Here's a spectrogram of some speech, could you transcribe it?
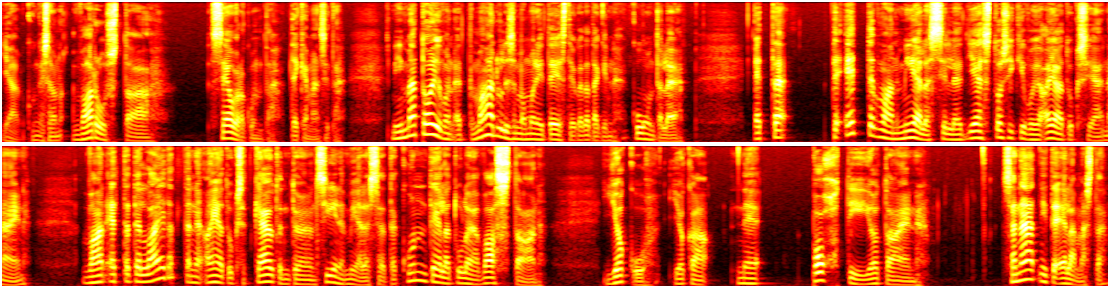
ja kuinka se on varustaa seurakunta tekemään sitä, niin mä toivon, että mahdollisimman moni teistä, joka tätäkin kuuntelee, että te ette vaan miele silleen, että jes, tosi kivoja ajatuksia ja näin, vaan että te laitatte ne ajatukset käytäntöön siinä mielessä, että kun teillä tulee vastaan joku, joka ne pohtii jotain, sä näet niitä elämästä,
